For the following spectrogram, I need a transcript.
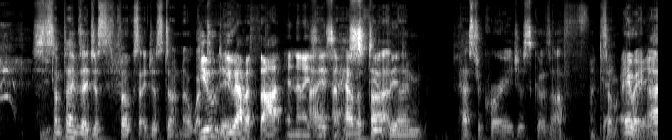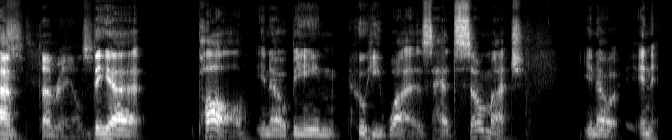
sometimes I just folks I just don't know what you to do. you have a thought and then I say I, something I have a stupid. thought and then Pastor Corey just goes off okay, somewhere. Anyway, the rails. um, the rails. The uh, Paul, you know, being who he was, had so much, you know, in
